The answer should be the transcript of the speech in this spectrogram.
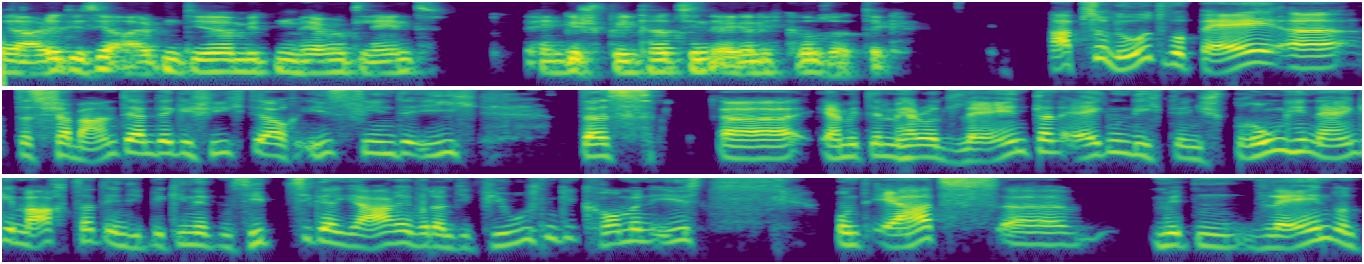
Weil alle diese Alben, die er mit dem Harold Land eingespielt hat, sind eigentlich großartig. Absolut, wobei äh, das Charmante an der Geschichte auch ist, finde ich, dass äh, er mit dem Harold Land dann eigentlich den Sprung hineingemacht hat in die beginnenden 70er Jahre, wo dann die Fusion gekommen ist. Und er hat es äh, mit dem Land und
